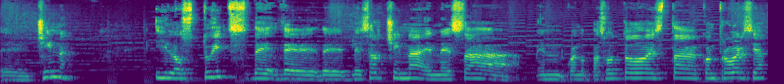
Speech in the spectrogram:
eh, china. Y los tweets de, de- de Blizzard China en esa, en, cuando pasó toda esta controversia,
